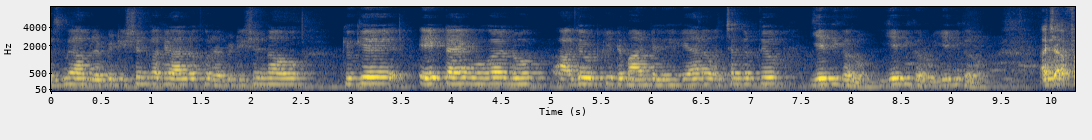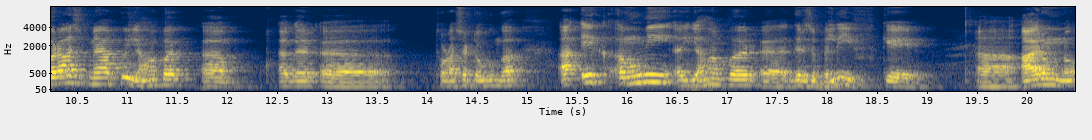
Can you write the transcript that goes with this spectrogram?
اس میں آپ ریپیٹیشن کا خیال رکھو ریپیٹیشن نہ ہو کیونکہ ایک ٹائم ہوگا لوگ آگے اٹھ کے ڈیمانڈ کریں گے کہ یار آپ اچھا کرتے ہو یہ بھی کرو یہ بھی کرو یہ بھی کرو اچھا فراز میں آپ کو یہاں پر اگر تھوڑا سا ٹوکوں گا ایک عمومی یہاں پر دیر از اے بلیف کہ I don't know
